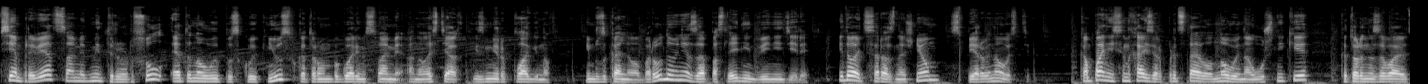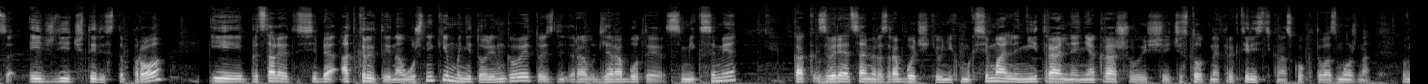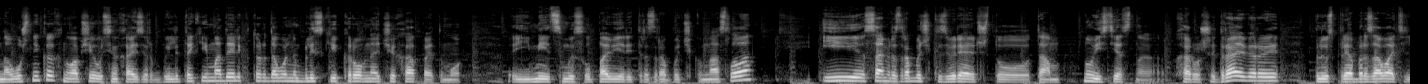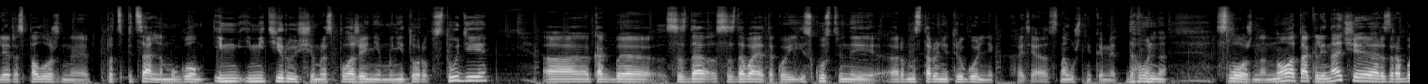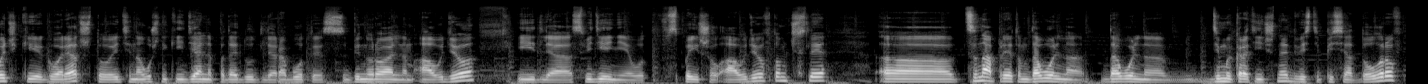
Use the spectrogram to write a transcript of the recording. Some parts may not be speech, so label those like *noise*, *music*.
Всем привет, с вами Дмитрий Урсул, это новый выпуск Quick News, в котором мы поговорим с вами о новостях из мира плагинов и музыкального оборудования за последние две недели. И давайте сразу начнем с первой новости. Компания Sennheiser представила новые наушники, которые называются HD 400 Pro и представляют из себя открытые наушники, мониторинговые, то есть для работы с миксами, как заверяют сами разработчики, у них максимально нейтральная, не окрашивающая частотная характеристика, насколько это возможно, в наушниках. Но вообще у Sennheiser были такие модели, которые довольно близки к ровной АЧХ, поэтому имеет смысл поверить разработчикам на слово. И сами разработчики заверяют, что там, ну, естественно, хорошие драйверы, плюс преобразователи расположены под специальным углом, им, имитирующим расположение мониторов в студии – как бы созда создавая такой искусственный равносторонний треугольник, хотя с наушниками это *laughs* довольно сложно. Но так или иначе, разработчики говорят, что эти наушники идеально подойдут для работы с бинуральным аудио и для сведения вот в spatial аудио в том числе. А, цена при этом довольно, довольно демократичная, 250 долларов.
